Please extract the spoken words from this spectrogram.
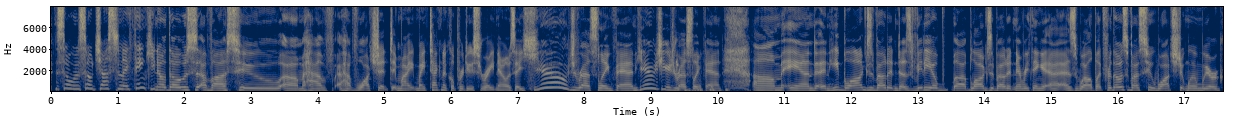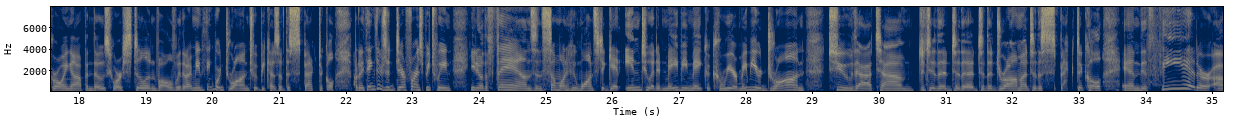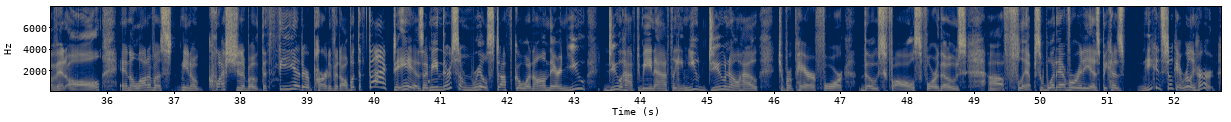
So, so Justin, I think you know those of us who um, have have watched it. My my technical producer right now is a huge wrestling fan, huge huge wrestling fan, um, and and he blogs about it and does video uh, blogs about it and everything uh, as well. But for those of us who watched it when we were growing up and those who are still involved with it, I mean, I think we're drawn to it because of the spectacle. But I think there's a difference between you know the fans and someone who wants to get into it and maybe make a career. Maybe you're drawn to that um, to the to the to the drama, to the spectacle, and the theater of it all. And a lot of us, you know, question about the theater part of it all. But the fact is, I mean, there's some real stuff going on there, and you do have to be an athlete, and you do know how to prepare for those falls, for those uh, flips, whatever it is, because you can still get really hurt.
